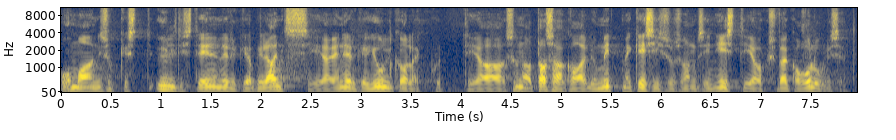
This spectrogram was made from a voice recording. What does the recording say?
oma niisugust üldist energiabilanssi ja energiajulgeolekut ja sõna tasakaal ja mitmekesisus on siin Eesti jaoks väga olulised.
